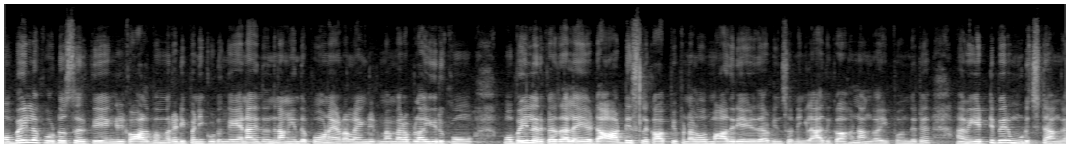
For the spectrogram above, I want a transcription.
மொபைலில் ஃபோட்டோஸ் இருக்குது எங்களுக்கு ஆல்பமாக ரெடி பண்ணி கொடுங்க. ஏன்னா இது வந்து நாங்கள் இந்த போன இடம்லாம் எங்களுக்கு மெமரபுளாக இருக்கும். மொபைலில் இருக்கிறதால ஆர்டிஸ்ட்டில் காப்பி பண்ணாலும் ஒரு மாதிரி ஆயிடுது அப்படின்னு சொன்னீங்களா? அதுக்காக நாங்கள் இப்போ வந்துட்டு அவங்க எட்டு பேர் முடிச்சிட்டாங்க.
